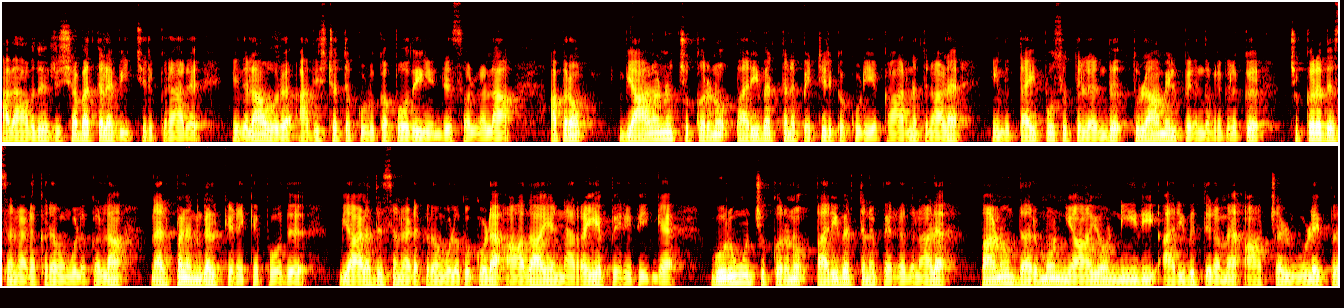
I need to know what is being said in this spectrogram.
அதாவது ரிஷபத்தில் வீச்சிருக்கிறாரு. இதெல்லாம் ஒரு அதிர்ஷ்டத்தை கொடுக்க போகுது என்று சொல்லலாம். அப்புறம் வியாழனும் சுக்கரனும் பரிவர்த்தனை பெற்றிருக்கக்கூடிய காரணத்தினால இந்த தைப்பூசத்திலிருந்து துலாமில் பிறந்தவர்களுக்கு சுக்கர திசை நடக்கிறவங்களுக்கெல்லாம் நற்பலன்கள் கிடைக்க போகுது. வியாழ திசை நடக்கிறவங்களுக்கு கூட ஆதாயம் நிறைய பெறுவீங்க. குருவும் சுக்கரனும் பரிவர்த்தனை பெறுறதுனால பணம் தர்மம் நியாயம் நீதி அறிவு திறமை ஆற்றல் உழைப்பு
